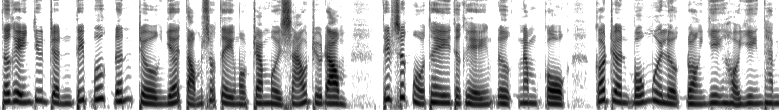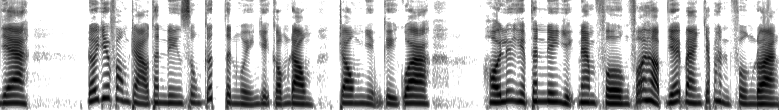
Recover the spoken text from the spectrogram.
Thực hiện chương trình tiếp bước đến trường với tổng số tiền 116 triệu đồng. Tiếp sức mùa thi thực hiện được 5 cuộc, có trên 40 lượt đoàn viên hội viên tham gia. Đối với phong trào thanh niên xung kích tình nguyện vì cộng đồng trong nhiệm kỳ qua, Hội Liên hiệp Thanh niên Việt Nam phường phối hợp với Ban chấp hành phường đoàn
